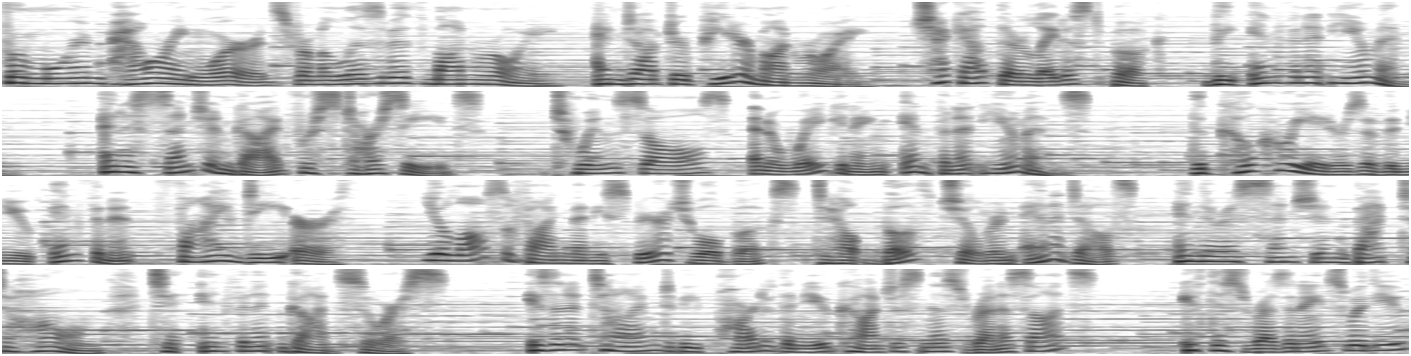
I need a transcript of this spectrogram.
For more empowering words from Elizabeth Monroy and Dr. Peter Monroy, check out their latest book, The Infinite Human, an ascension guide for star seeds, twin souls, and awakening infinite humans. The co creators of the new infinite 5D Earth. You'll also find many spiritual books to help both children and adults in their ascension back to home to infinite God Source. Isn't it time to be part of the new consciousness renaissance? If this resonates with you,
